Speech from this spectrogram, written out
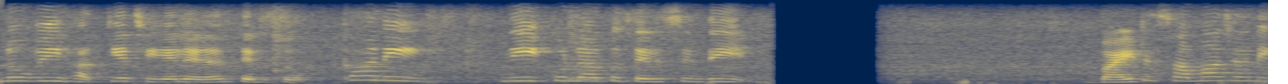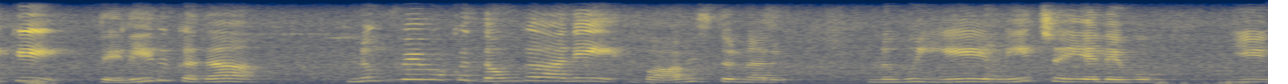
నువ్వు ఈ హత్య చేయలేదని తెలుసు. కానీ నీకు నాకు తెలిసింది బయట సమాజానికి తెలియదు కదా. నువ్వే ఒక దొంగ అని భావిస్తున్నారు. నువ్వు ఏమీ చేయలేవు. ఈ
